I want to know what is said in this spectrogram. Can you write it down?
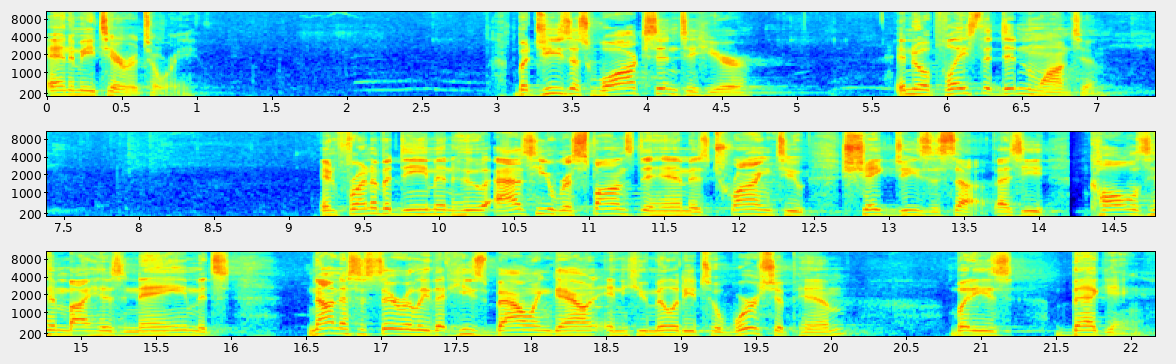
enemy territory. But Jesus walks into here, into a place that didn't want him, in front of a demon who, as he responds to him, is trying to shake Jesus up. As he calls him by his name, it's not necessarily that he's bowing down in humility to worship him, but he's begging.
